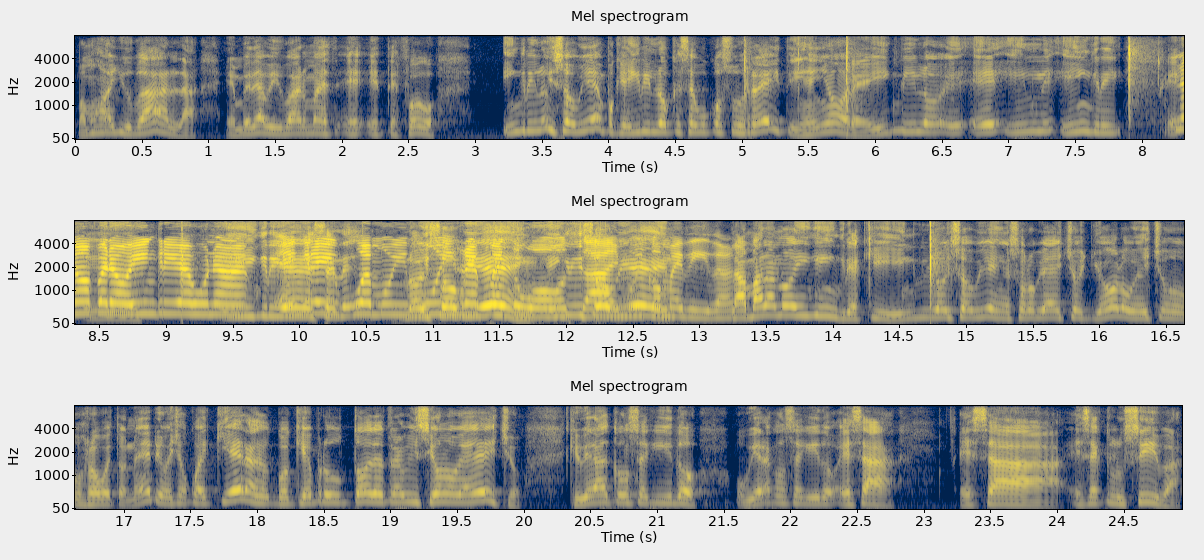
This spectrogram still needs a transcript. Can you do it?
vamos a ayudarla en vez de avivar más este, este fuego. Ingrid lo hizo bien, porque Ingrid lo que se buscó su rating, señores. Ingrid, lo, Ingrid, no, pero Ingrid es una. Ingrid, fue muy, muy respetuosa y muy comedida. La mala no es Ingrid aquí. Ingrid lo hizo bien. Eso lo había hecho yo, lo había hecho Roberto Neri, lo había hecho cualquiera, cualquier productor de televisión lo había hecho. Que hubiera conseguido, hubiera conseguido esa esa, esa exclusiva.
